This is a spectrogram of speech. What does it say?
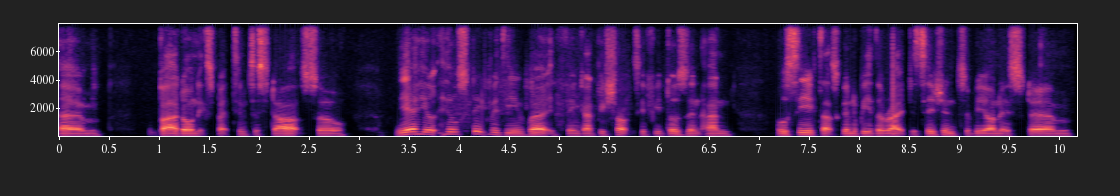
um, but I don't expect him to start. So yeah, he'll he'll stick with the inverted thing. I'd be shocked if he doesn't, and we'll see if that's going to be the right decision. To be honest, um,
